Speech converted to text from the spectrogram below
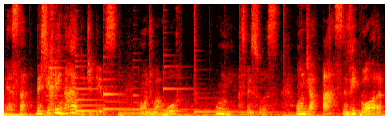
dessa deste reinado de Deus, onde o amor une as pessoas, onde a paz vigora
